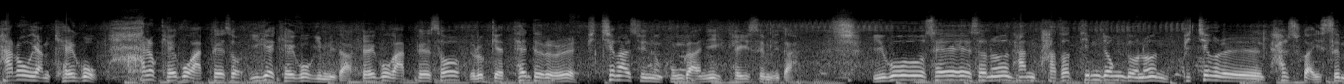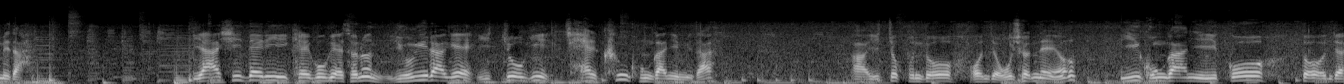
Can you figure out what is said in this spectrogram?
바로 그냥 계곡, 바로 계곡 앞에서 이게 계곡입니다. 계곡 앞에서 이렇게 텐트를 피칭할 수 있는 공간이 돼 있습니다. 이곳에서는 한 다섯 팀 정도는 피칭을 할 수가 있습니다. 야시대리 계곡에서는 유일하게 이쪽이 제일 큰 공간입니다. 아, 이쪽 분도 언제 오셨네요. 이 공간이 있고 또 이제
